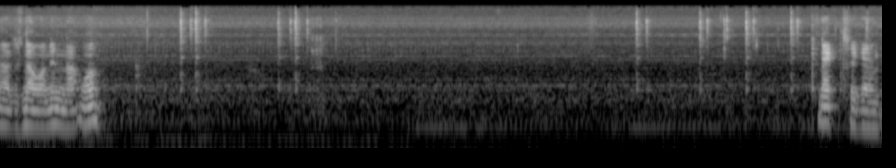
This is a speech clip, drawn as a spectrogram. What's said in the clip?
No, there's no one in that one. Connect again.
